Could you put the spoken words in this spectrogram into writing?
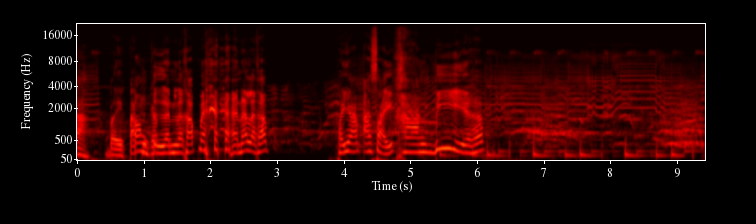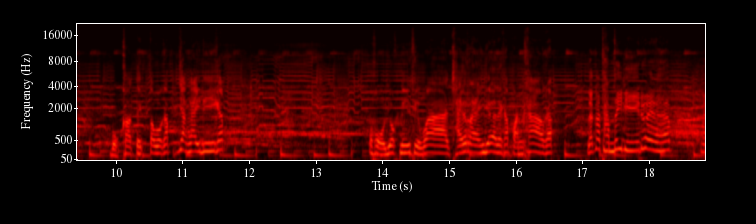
อะเบรกแป๊บต้องนึงครับเตือนแล้วครับแม่ นั่นแหละครับ พยายามอาศัยคางบี้ครับ บุกเข้าติดตัวครับยังไงดีครับ โอ้โห ยกนี้ถือว่าใช้แรงเยอะเลยครับขวัญข้าวครับ แล้วก็ทำได้ดีด้วยนะครับแหม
